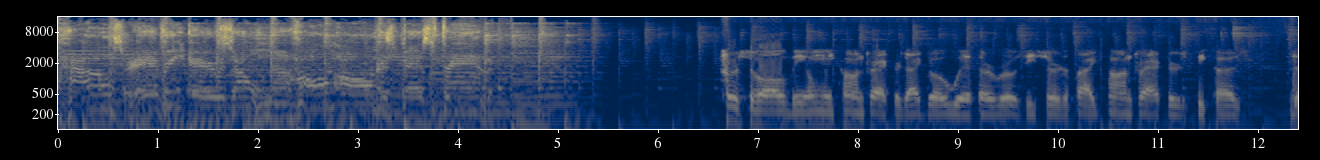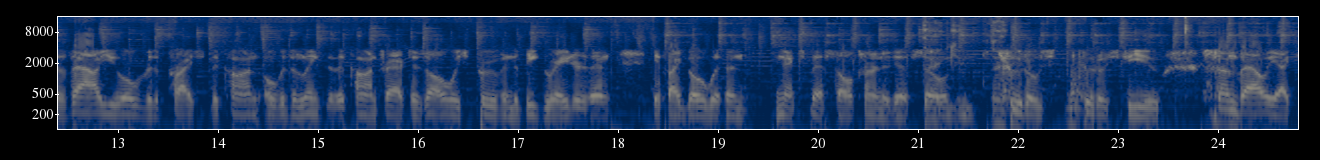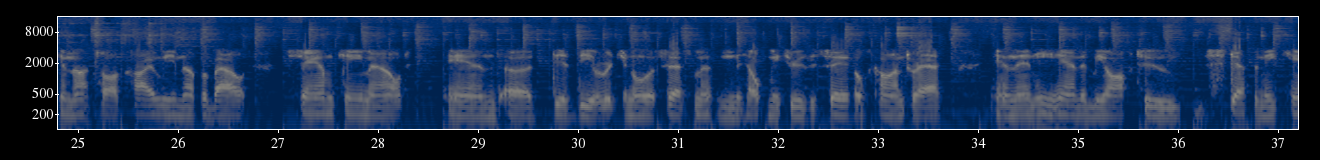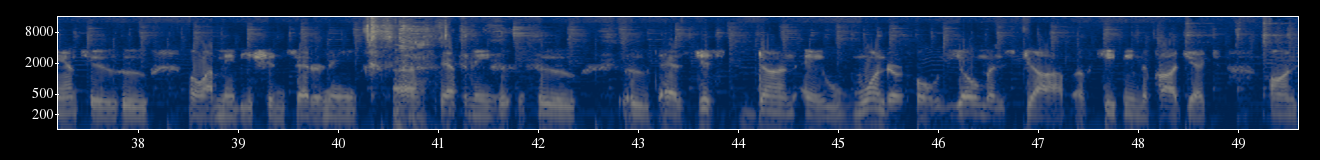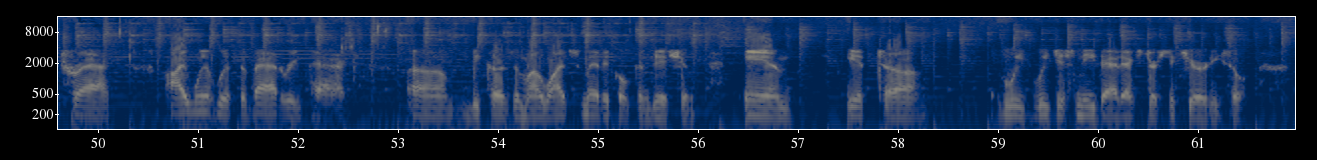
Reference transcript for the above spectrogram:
the house every Arizona homeowner's best friend. First of all, the only contractors I go with are Rosie certified contractors because the value over the price of the con over the length of the contract has always proven to be greater than if I go with a next best alternative. So kudos kudos to you. Sun Valley I cannot talk highly enough about. Sam came out and uh, did the original assessment and helped me through the sales contract. And then he handed me off to Stephanie Cantu, who, oh, I maybe shouldn't said her name. Uh, Stephanie, who, who who has just done a wonderful yeoman's job of keeping the project on track. I went with the battery pack um, because of my wife's medical condition, and it uh, we we just need that extra security. So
